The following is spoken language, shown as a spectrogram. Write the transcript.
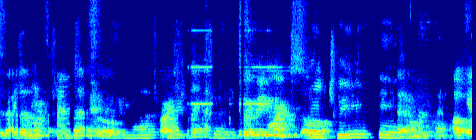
left. So or three more. So okay.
